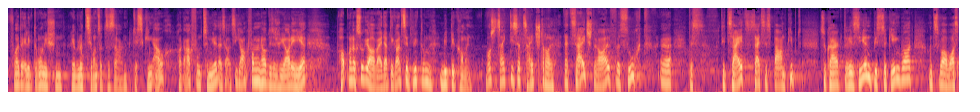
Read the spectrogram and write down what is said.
vor der elektronischen Revolution sozusagen. Das ging auch, hat auch funktioniert. Also als ich angefangen habe, das ist schon Jahre her, hat man noch so gearbeitet, habe die ganze Entwicklung mitbekommen. Was zeigt dieser Zeitstrahl? Der Zeitstrahl versucht, äh, das die Zeit, seit es das Bauamt gibt, zu charakterisieren bis zur Gegenwart. Und zwar, was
